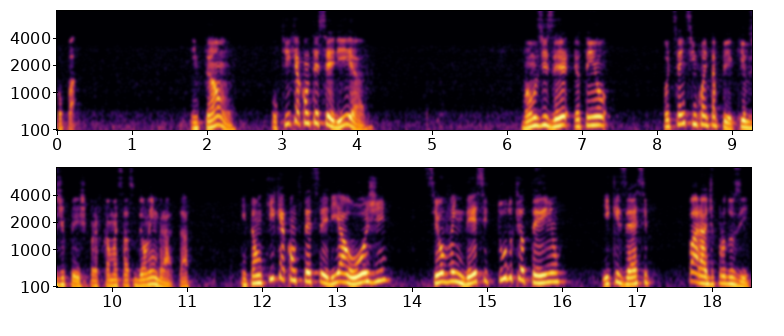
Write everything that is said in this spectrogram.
Opa. Então, o que que aconteceria? Vamos dizer, eu tenho 850 quilos de peixe, para ficar mais fácil de eu lembrar, tá? Então, o que que aconteceria hoje se eu vendesse tudo que eu tenho e quisesse parar de produzir?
